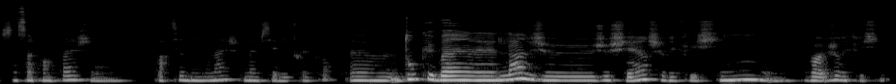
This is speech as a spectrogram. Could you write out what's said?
150 euh, pages à partir d'une image, même si elle est très forte. donc ben, là, je, je, cherche, je réfléchis. voilà, je réfléchis.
